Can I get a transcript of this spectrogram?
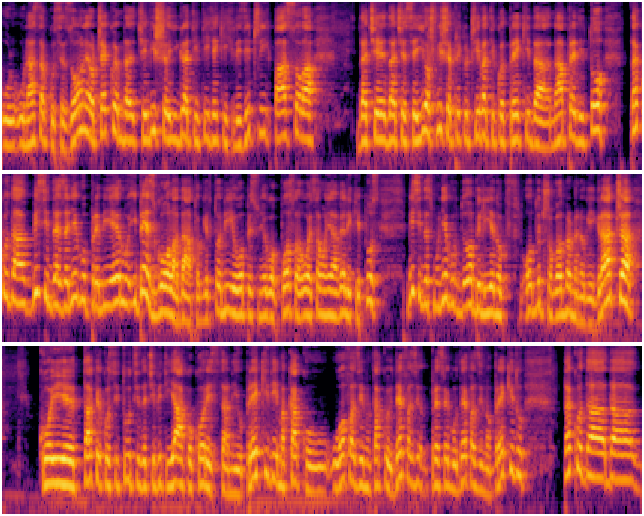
u, u nastavku sezone, očekujem da će više igrati tih nekih rizičnih pasova, da će, da će se još više priključivati kod prekida napred i to, tako da mislim da je za njegovu premijeru i bez gola datog, jer to nije u opisu njegovog posla, ovo je samo jedan veliki plus, mislim da smo u njegu dobili jednog odličnog odbrmenog igrača, koji je takve konstitucije da će biti jako koristan i u prekidima, kako u, u ofazivnom, tako i u defazivnom, pre svega u defazivnom prekidu, tako da, da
